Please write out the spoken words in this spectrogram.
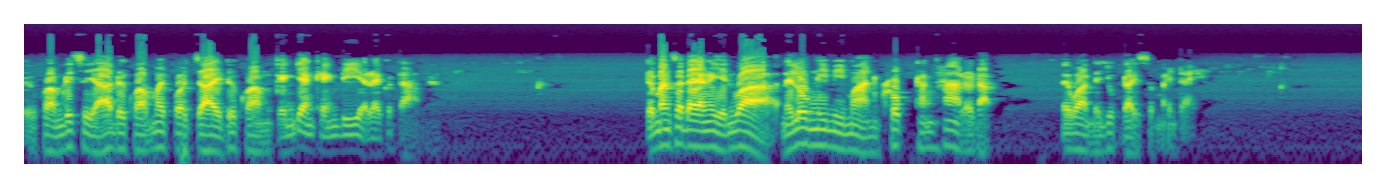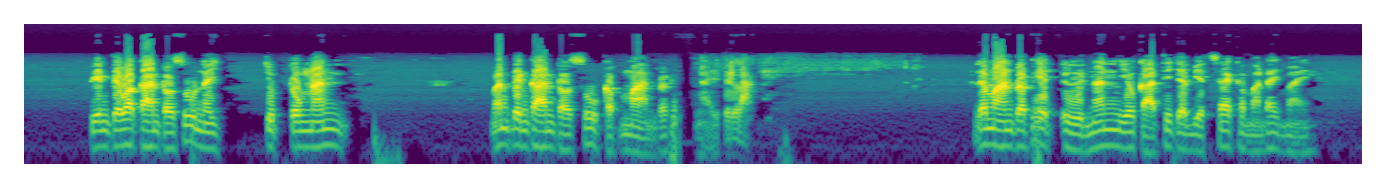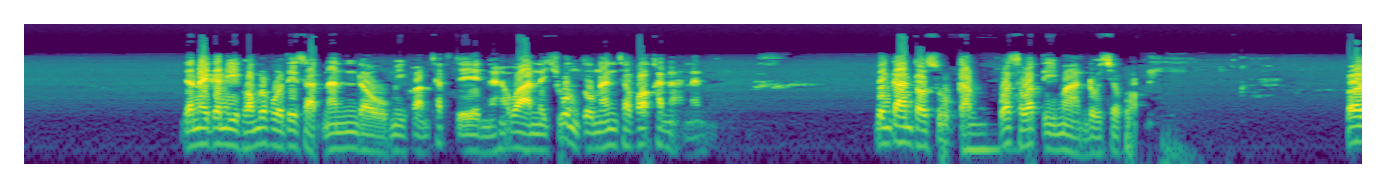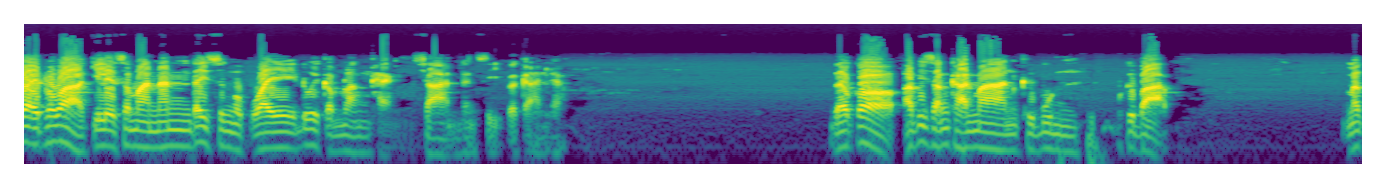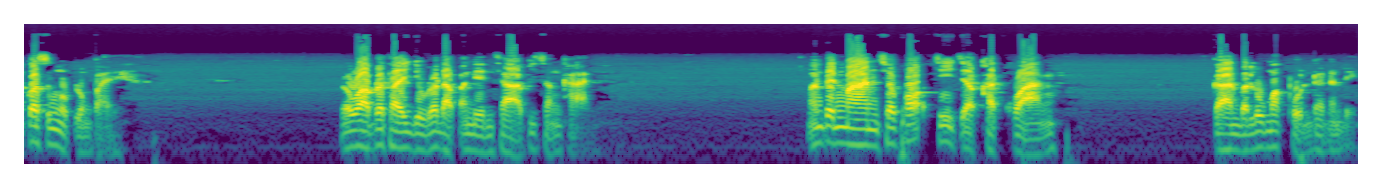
ด้วยความริษยาด้วยความไม่พอใจด้วยความแข่งแย่งแข่งดีอะไรก็ตามนะแต่มันแสดงให้เห็นว่าในโลกนี้มีมารครบทั้งห้าระดับ ไม่ว่าในยุคใดสมัยใด เพียงแต่ว่าการต่อสู้ในจุดตรงนั้น มันเป็นการต่อสู้กับมารประเภทไหนเป็นหลัก แล้วมารประเภทอื่นนั้นมีโอกาสที่จะเบียดแทรกเข้ามาได้ไหมอย่างในกรณีของพระโพธิสัตว์นั้นเรามีความชัดเจนนะฮะว่าในช่วงตรงนั้นเฉพาะขณะนั้น เป็นการต่อสู้กับวัสวัตติมารโดยเฉพาะ ราะอะไรเพราะว่ากิเลสมานนั้นได้สงบไว้ด้วยกำลังแห่งฌานทั้งสี่ประการแล้ว แล้วก็อภิสังขารมานคือบุญคือบาป มันก็สงบลงไป เพราะว่าพระไทยอยู่ระดับอเนนชาพิสังขาร มันเป็นมารเฉพาะที่จะขัดขวางการบรรลุมรรคผลแต่นั้นเอง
